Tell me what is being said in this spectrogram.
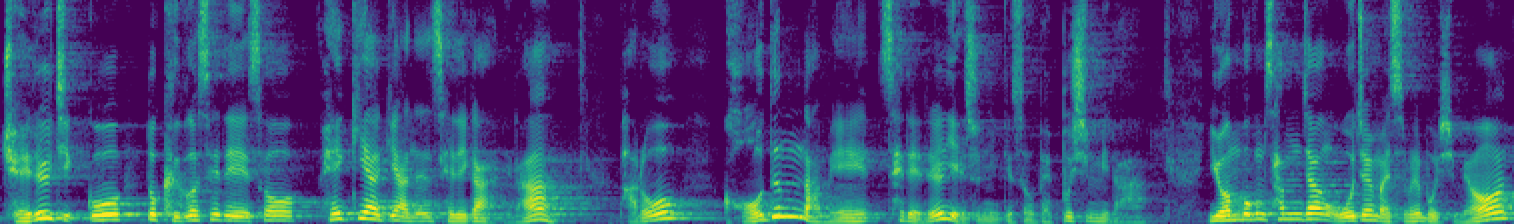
죄를 짓고 또 그것에 대해서 회개하게 하는 세례가 아니라 바로 거듭남의 세례를 예수님께서 베푸십니다. 요한복음 3장 5절 말씀을 보시면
